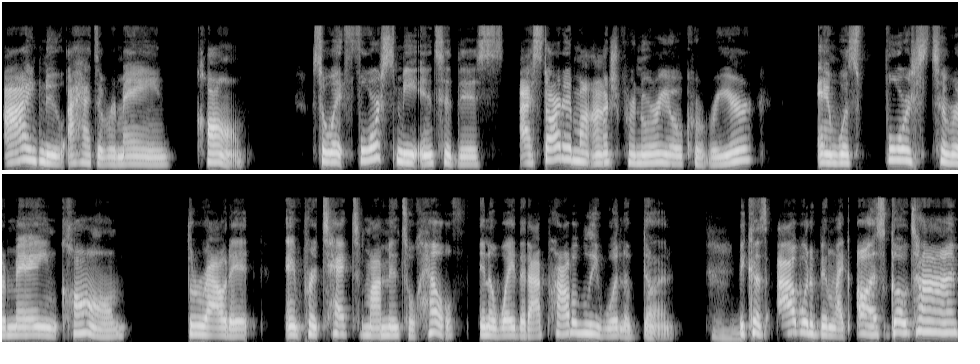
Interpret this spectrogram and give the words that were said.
I knew I had to remain calm. So it forced me into this. I started my entrepreneurial career and was forced to remain calm throughout it and protect my mental health in a way that I probably wouldn't have done mm-hmm. because I would have been like, oh, it's go time.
